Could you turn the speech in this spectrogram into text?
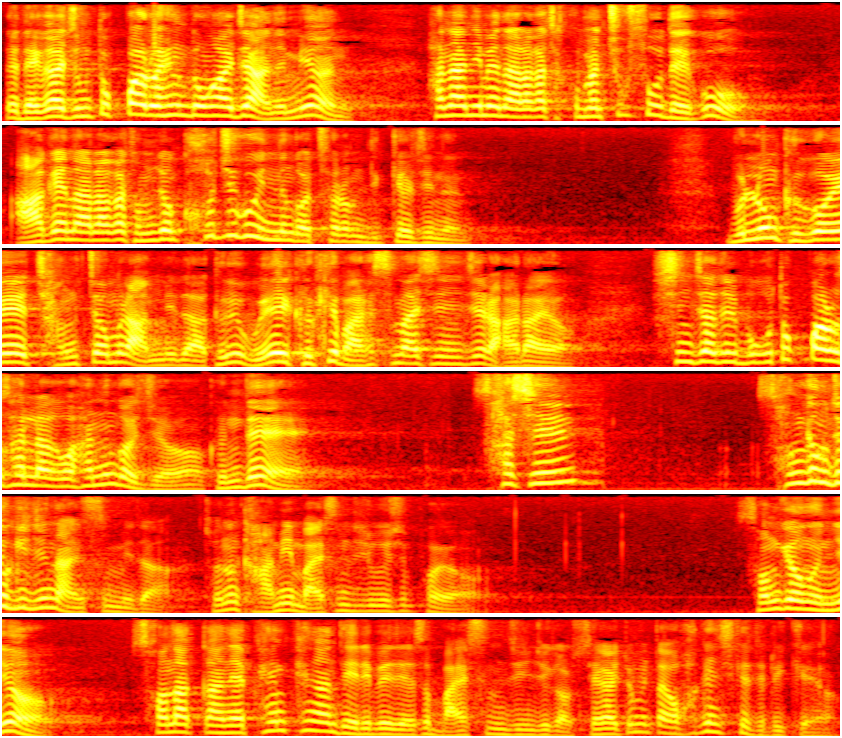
내가 지금 똑바로 행동하지 않으면 하나님의 나라가 자꾸만 축소되고 악의 나라가 점점 커지고 있는 것처럼 느껴지는 물론 그거의 장점을 압니다. 그게 왜 그렇게 말씀하시는지를 알아요. 신자들 보고 똑바로 살라고 하는 거죠. 근데 사실 성경적이지는 않습니다. 저는 감히 말씀드리고 싶어요. 성경은요, 선악 간의 팽팽한 대립에 대해서 말씀드린 적이 없어요. 제가 좀 이따가 확인시켜 드릴게요.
